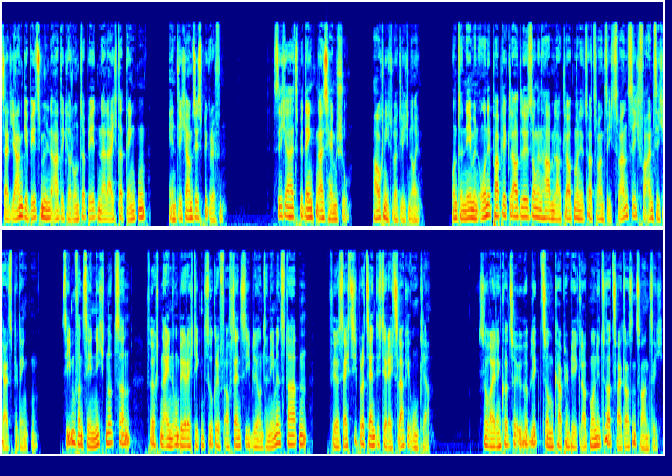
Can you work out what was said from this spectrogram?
seit Jahren gebetsmühlenartig herunterbeten, erleichtert denken, Endlich haben sie es begriffen. Sicherheitsbedenken als Hemmschuh. Auch nicht wirklich neu. Unternehmen ohne Public Cloud-Lösungen haben laut Cloud Monitor 2020 vor allem Sicherheitsbedenken. Sieben von zehn Nichtnutzern fürchten einen unberechtigten Zugriff auf sensible Unternehmensdaten. Für 60 Prozent ist die Rechtslage unklar. Soweit ein kurzer Überblick zum KPMG Cloud Monitor 2020.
